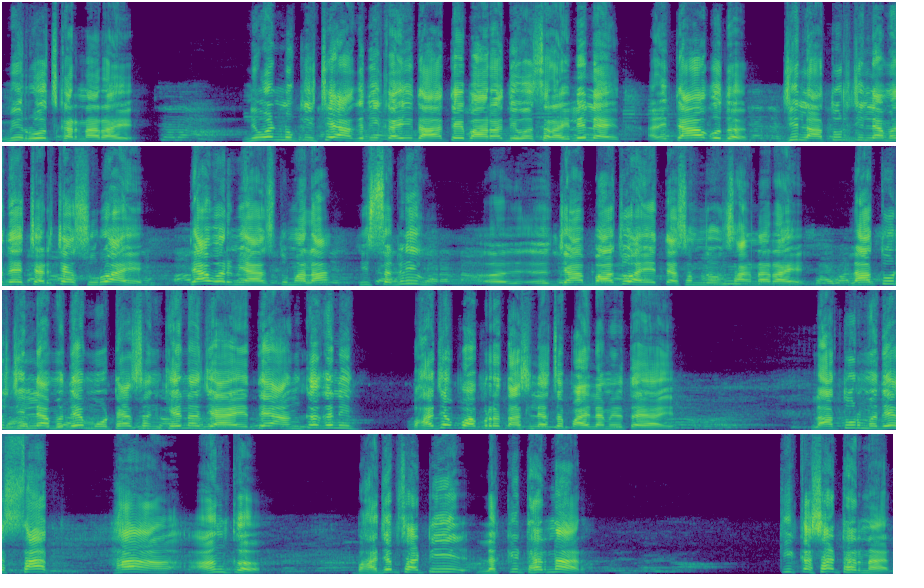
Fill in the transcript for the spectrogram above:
मी रोज करणार आहे. निवडणुकीचे अगदी काही दहा ते बारा दिवस राहिलेले आहेत आणि त्या अगोदर जी लातूर जिल्ह्यामध्ये चर्चा सुरू आहे त्यावर मी आज तुम्हाला ही सगळी ज्या बाजू आहेत त्या समजावून सांगणार आहे. लातूर जिल्ह्यामध्ये मोठ्या संख्येनं जे आहे ते अंकगणित भाजप वापरत असल्याचं पाहायला मिळत आहे. लातूरमध्ये सात हा अंक भाजपसाठी लक्की ठरणार की कसा ठरणार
